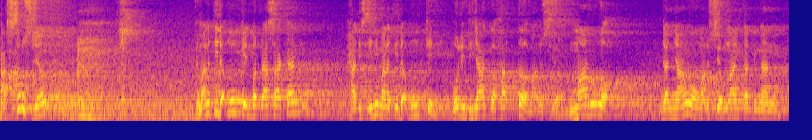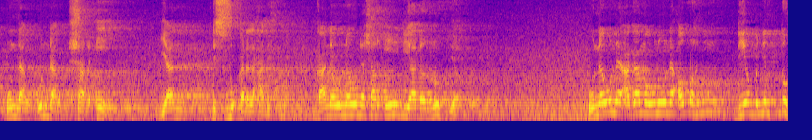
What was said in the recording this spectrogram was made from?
Ha, seterusnya mana tidak mungkin berdasarkan hadis ini mana tidak mungkin boleh dijaga harta manusia maruah dan nyawa manusia melainkan dengan undang-undang syar'i yang disebutkan dalam hadis ini. Karena undang-undang syar'i dia ada ruh dia. Undang-undang agama, undang-undang Allah ni dia menyentuh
